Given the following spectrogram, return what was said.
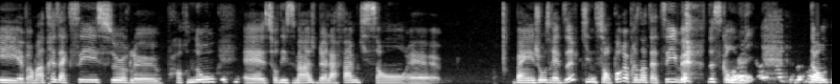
est, vraiment très axé sur le porno, euh, sur des images de la femme qui sont, euh, ben, j'oserais dire, qui ne sont pas représentatives de ce qu'on vit. Donc,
